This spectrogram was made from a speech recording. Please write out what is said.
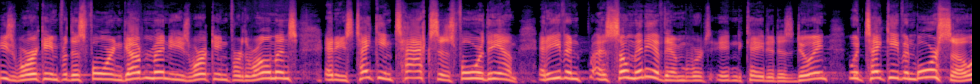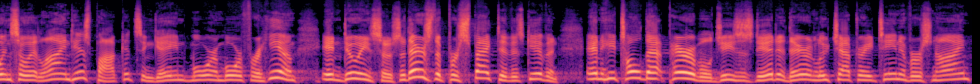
He's working for this foreign government, he's working for the Romans, and he's taking taxes for them. And even as so many of them were indicated as doing, would take even more so, and so it lined his pockets and gained more and more for him in doing so. So there's the perspective is given. And he told that parable, Jesus did, and there in Luke chapter 18 and verse 9,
